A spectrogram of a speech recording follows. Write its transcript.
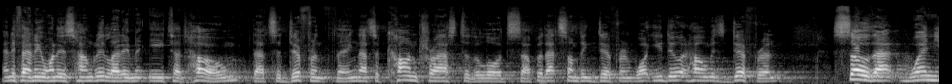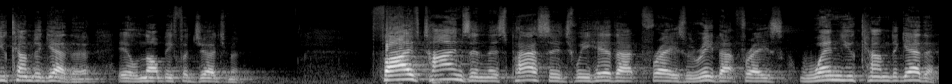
And if anyone is hungry, let him eat at home. That's a different thing. That's a contrast to the Lord's Supper. That's something different. What you do at home is different, so that when you come together, it'll not be for judgment. Five times in this passage, we hear that phrase, we read that phrase, when you come together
